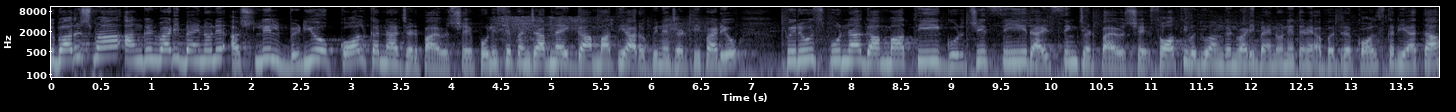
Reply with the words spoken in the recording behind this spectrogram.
તો ભરૂચમાં આંગણવાડી બહેનોને અશ્લીલ વીડિયો કોલ કરનાર ઝડપાયો છે. પોલીસે પંજાબના એક ગામમાંથી આરોપીને ઝડપી પાડ્યો. ફિરોઝપુરના ગામમાંથી ગુરજીતસિંહ રાયસિંહ ઝડપાયો છે. સોથી વધુ આંગણવાડી બહેનોને તેણે અભદ્ર કોલ્સ કર્યા હતા.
